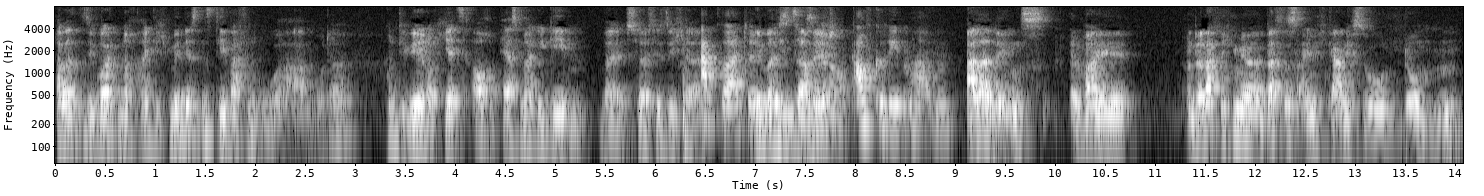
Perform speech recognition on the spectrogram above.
Aber sie wollten doch eigentlich mindestens die Waffenruhe haben, oder? Und die wäre doch jetzt auch erstmal gegeben, weil Cersei sich ja abwartet, immerhin sammelt. sich aufgerieben haben. Allerdings, weil, und da dachte ich mir, das ist eigentlich gar nicht so dumm,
